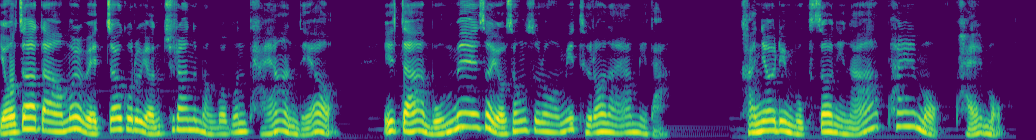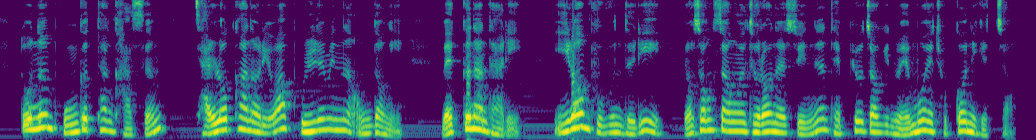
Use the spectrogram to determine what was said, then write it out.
여자다움을 외적으로 연출하는 방법은 다양한데요. 일단 몸매에서 여성스러움이 드러나야 합니다. 가녀린 목선이나 팔목, 발목 또는 봉긋한 가슴, 잘록한 허리와 볼륨 있는 엉덩이, 매끈한 다리 이런 부분들이 여성성을 드러낼 수 있는 대표적인 외모의 조건이겠죠.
